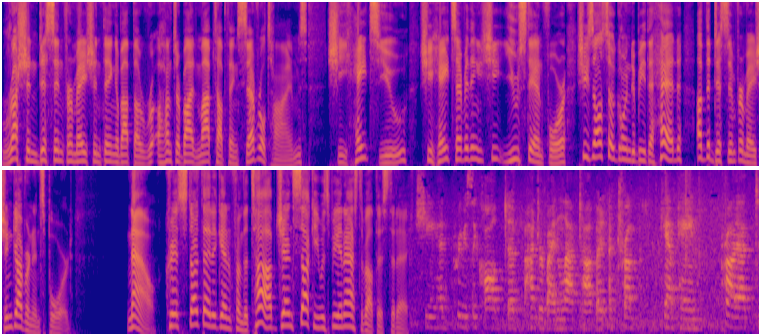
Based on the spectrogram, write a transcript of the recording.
Russian disinformation thing about the Hunter Biden laptop thing several times. She hates you. She hates everything she you stand for. She's also going to be the head of the Disinformation Governance Board. Now, Chris, start that again from the top. Jen Psaki was being asked about this today. She had previously called the Hunter Biden laptop a, a Trump campaign product,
